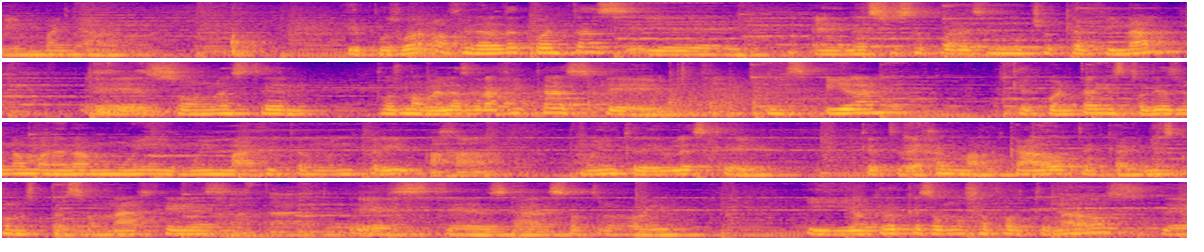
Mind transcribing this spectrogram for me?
bien bañado. Y pues bueno, al final de cuentas, eh, en eso se parecen mucho que al final eh, son este, pues novelas gráficas que inspiran, que cuentan historias de una manera muy, muy mágica, muy increíble Ajá. muy increíbles que, que te dejan marcado, te encariñas con los personajes, Bastante. este, o sea, es otro rollo. Y yo creo que somos afortunados de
